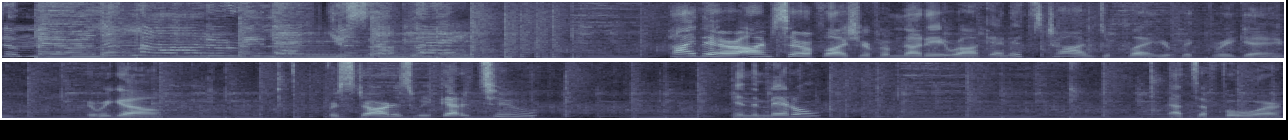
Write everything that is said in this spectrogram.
The Maryland Lottery let. Hi there, I'm Sarah Fleischer from 98 Rock, and it's time to play your Pick 3 game. Here we go. For starters, we've got a 2. In the middle, that's a 4.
